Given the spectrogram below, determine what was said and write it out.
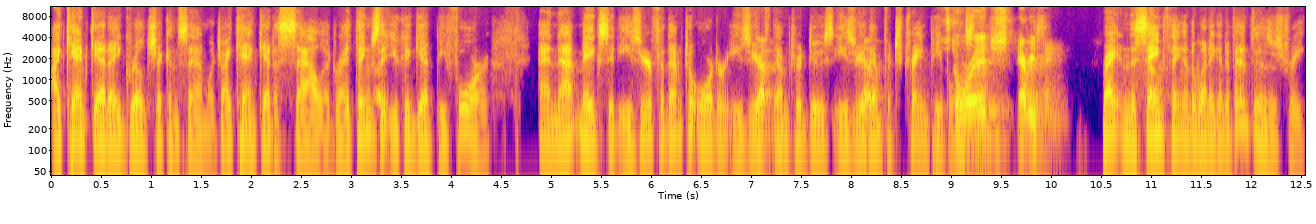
I can't get a grilled chicken sandwich. I can't get a salad, right? Things right. that you could get before. And that makes it easier for them to order, easier yep. for them to produce, easier yep. for them to train people. Storage, everything. Right. And the same yep. thing in the wedding and event industry.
